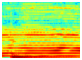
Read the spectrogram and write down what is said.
Thank you.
